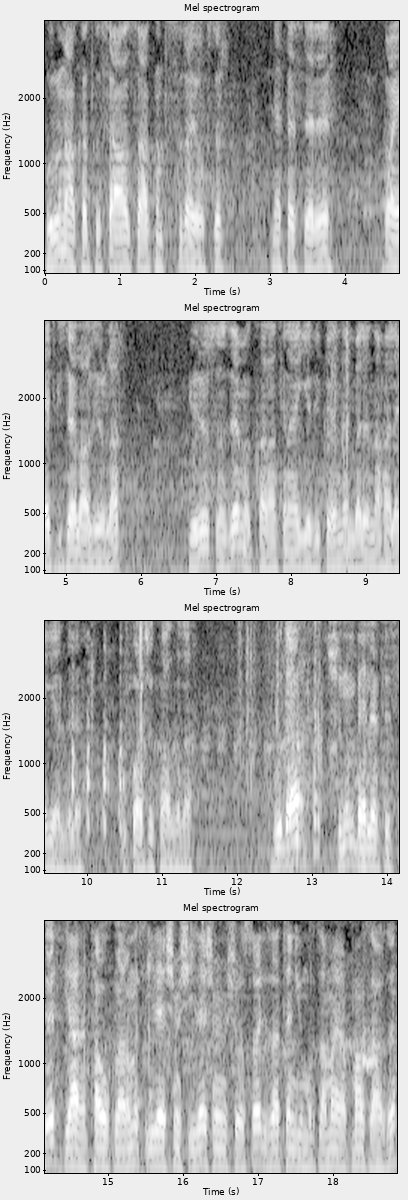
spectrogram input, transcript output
Burun akıntısı, ağız akıntısı da yoktur. Nefesleri gayet güzel alıyorlar. Görüyorsunuz değil mi? Karantinaya girdiklerinden beri ne hale geldiler. Ufacık kaldılar. Bu da şunun belirtisi. Yani tavuklarımız iyileşmiş. İyileşmemiş olsaydı zaten yumurtlama yapmazlardı.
